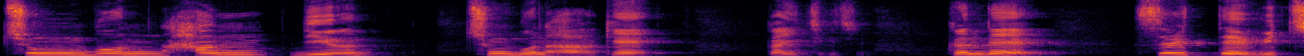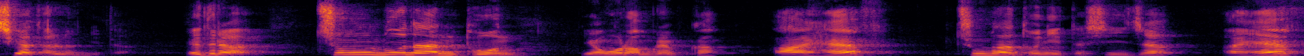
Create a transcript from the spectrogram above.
충분한 니은, 충분하게가 있지, 그치? 그런데 쓸 때 위치가 다릅니다. 얘들아, 충분한 돈, 영어로 한번 해볼까? I have, 충분한 돈이 있다. 시작. I have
